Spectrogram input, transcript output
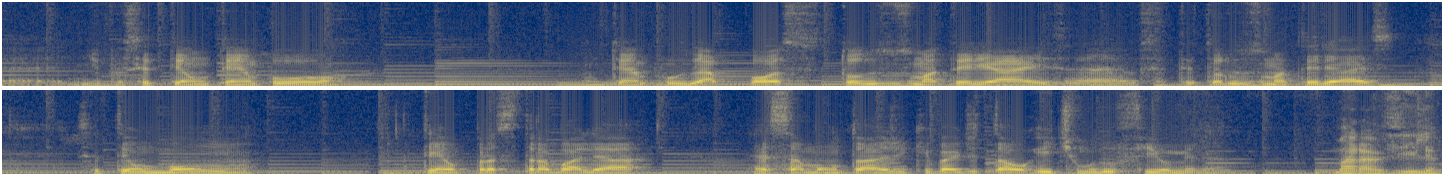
É, de você ter um tempo um tempo após todos os materiais, né? Você ter todos os materiais, você ter um bom tempo para se trabalhar essa montagem que vai ditar o ritmo do filme, né? Maravilha.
